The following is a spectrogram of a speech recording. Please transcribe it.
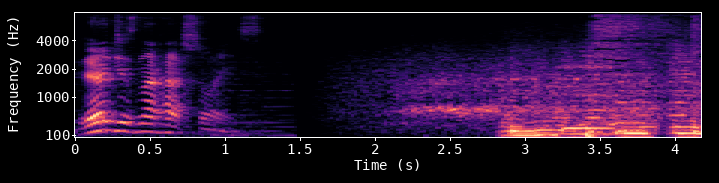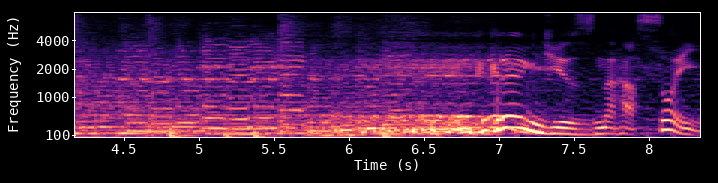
Grandes Narrações. Grandes narrações.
